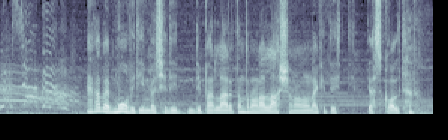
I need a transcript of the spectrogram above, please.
Lasciatela! E eh, vabbè, muoviti invece di, di, parlare, tanto non la lasciano, non è che ti, ti, ti ascoltano.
